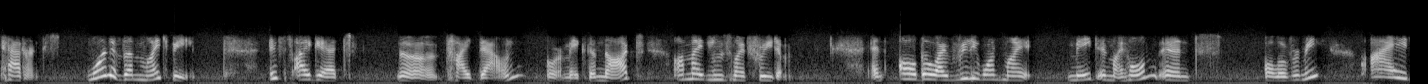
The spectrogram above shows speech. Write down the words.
patterns. One of them might be if I get uh, tied down or make the knot, I might lose my freedom. And although I really want my mate in my home and all over me, I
